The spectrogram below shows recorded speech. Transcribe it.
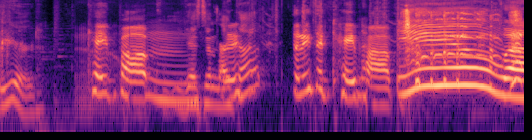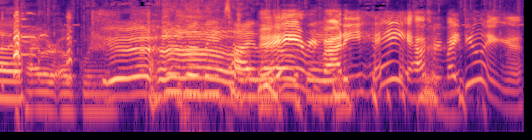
weird. K-pop. Hmm. You guys didn't like that? Then he said K-pop. Ew. uh, Tyler Oakley. Literally Tyler. Hey Oakley. everybody! Hey, how's everybody doing?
